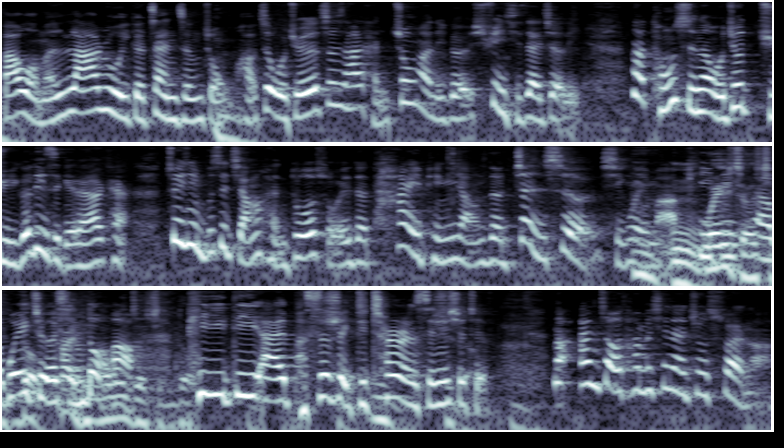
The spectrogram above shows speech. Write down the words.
把我们拉入一个战争中。好，这我觉得这是他很重要的一个讯息在这里。那同时呢，我就举一个例子给大家看。最近不是讲很多所谓的太平洋的震慑行为嘛？嗯、威慑呃威慑行动啊，PDI Pacific Deterrence Initiative。那按照他们现在就算啊。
